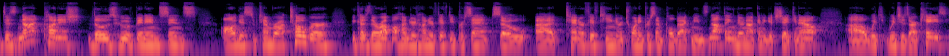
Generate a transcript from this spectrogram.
does not punish those who have been in since August, September, October because they're up 100, 150%. So uh, 10 or 15 or 20% pullback means nothing. They're not going to get shaken out, uh, which, which is our case.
